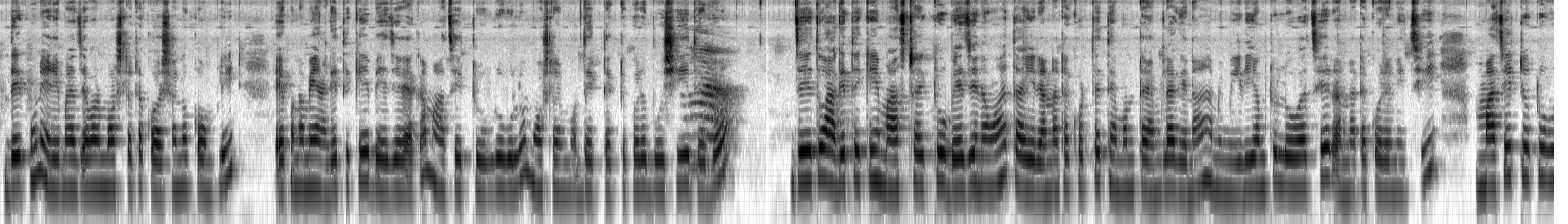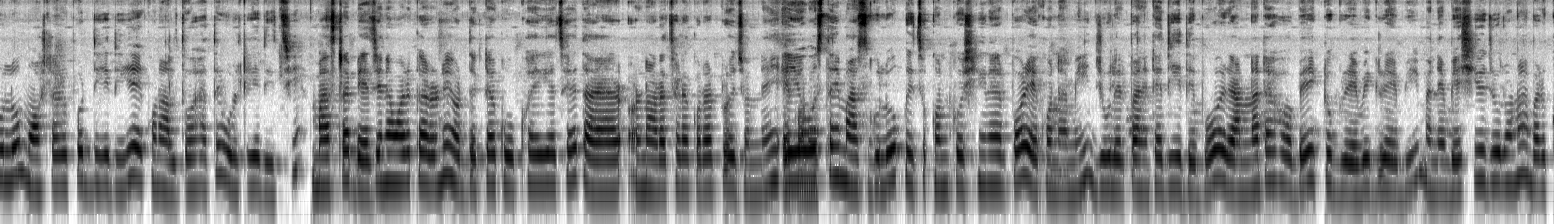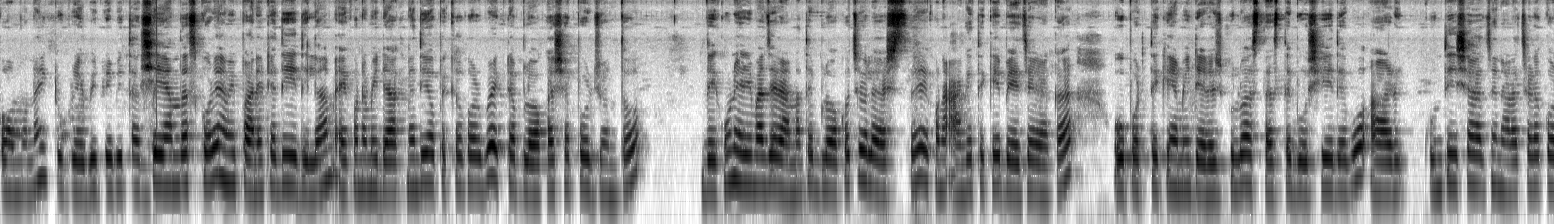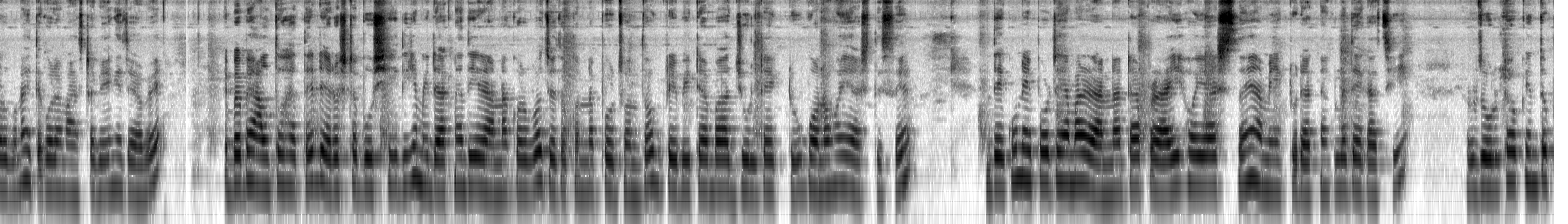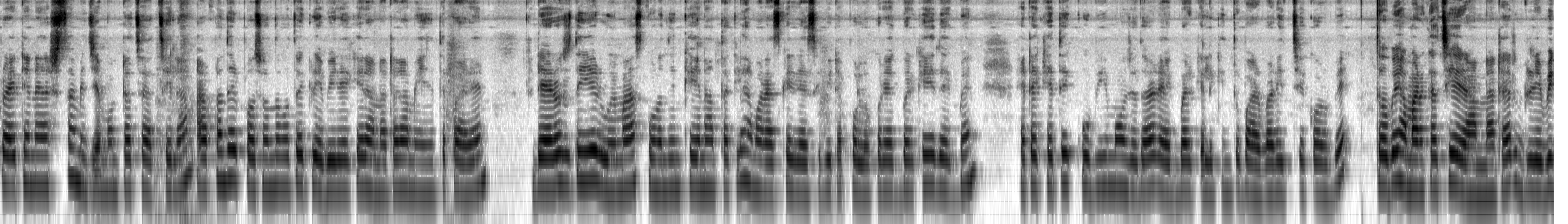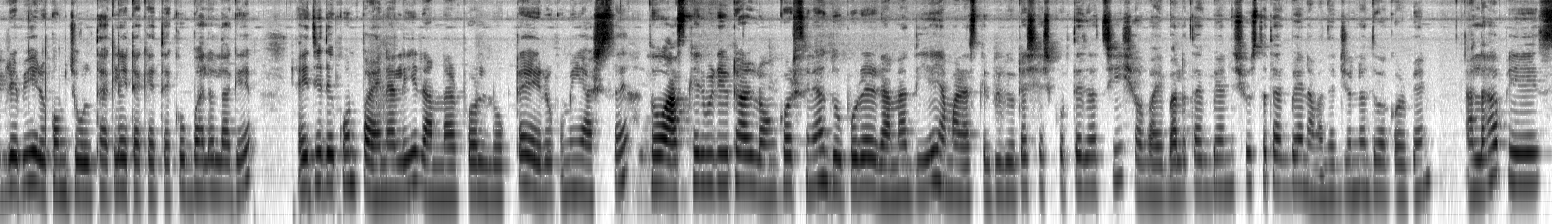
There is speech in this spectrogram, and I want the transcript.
দেখুন এর মাঝে আমার মশলাটা কষানো কমপ্লিট। এখন আমি আগে থেকে বেজে রাখা মাছের টুকরোগুলো মশলার মধ্যে একটা একটা করে বসিয়ে দেবো। যেহেতু আগে থেকে মাছটা একটু বেজে নেওয়া তাই রান্নাটা করতে তেমন টাইম লাগে না। আমি মিডিয়াম টু লো আছে রান্নাটা করে নিচ্ছি। মাছের টুকরোগুলো মশলার উপর দিয়ে দিয়ে এখন আলতো হাতে উল্টিয়ে দিচ্ছি। মাছটা বেজে নেওয়ার কারণে অর্ধেকটা কুক হয়ে গেছে তার আর নাড়াছাড়া করার প্রয়োজন নেই। এই অবস্থায় মাছগুলো কিছুক্ষণ কষিয়ে নেওয়ার পর এখন আমি জুলের পানিটা দিয়ে দেব। রান্নাটা হবে একটু গ্রেভি গ্রেভি মানে বেশিও জুলো না আবার কমও না একটু গ্রেভি গ্রেভি থাকবে। সেই আন্দাজ করে আমি পানিটা দিয়ে দিলাম। এখন আমি ডাকনা দিয়ে অপেক্ষা করব একটা ব্লক আসা পর্যন্ত। দেখুন এর মাঝে রান্নাতে ব্লকও চলে আসছে। এখন আগে থেকে বেজে রাখা। উপর থেকে আমি ডেরেসগুলো আস্তে আস্তে বসিয়ে দেব। আর কুন্তির সাহায্যে নাড়াচাড়া করব না, এতে করে মাছটা ভেঙে যাবে। এভাবে আলতো হাতে ঢেঁড়সটা বসিয়ে দিয়ে আমি ডাকনা দিয়ে রান্না করব, যতক্ষণ না পর্যন্ত গ্রেভিটা বা ঝোলটা একটু ঘন হয়ে আসতেছে। দেখুন এই পর্যায়ে আমার রান্নাটা প্রায় হয়ে আসছে। আমি একটু ডাকনাগুলো দেখাচ্ছি। ঝোলটাও কিন্তু প্রায় টেনে আসছে, আমি যেমনটা চাচ্ছিলাম। আপনাদের পছন্দ মতো গ্রেভি রেখে রান্নাটা নামিয়ে নিতে পারেন। ঢেঁড়স দিয়ে রুই মাছ কোনোদিন খেয়ে না থাকলে আমার আজকের রেসিপিটা ফলো করে একবার খেয়ে দেখবেন। এটা খেতে খুবই মজাদার, একবার খেলে কিন্তু বারবার ইচ্ছে করবে। তবে আমার কাছে এই রান্নাটার গ্রেভি গ্রেভি এরকম ঝোল থাকলে এটা খেতে খুব ভালো লাগে। এই যে দেখুন ফাইনালি রান্নার পর লোকটা এরকমই আসছে। তো আজকের ভিডিওটা আর লং করছি না, দুপুরের রান্না দিয়ে আমার আজকের ভিডিওটা শেষ করতে যাচ্ছি। সবাই ভালো থাকবেন, সুস্থ থাকবেন, আমাদের জন্য দোয়া করবেন। আল্লাহ হাফিজ।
